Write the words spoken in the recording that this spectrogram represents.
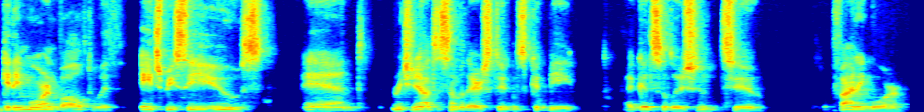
getting more involved with HBCUs and reaching out to some of their students could be a good solution to finding more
